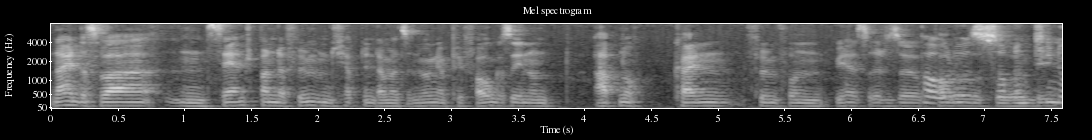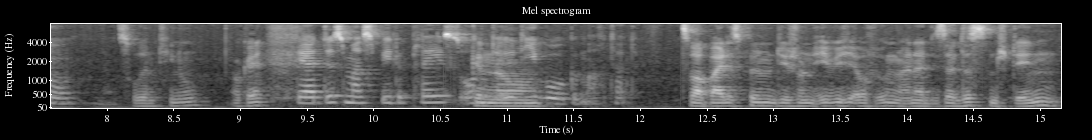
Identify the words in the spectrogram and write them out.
nein, das war ein sehr entspannender Film und ich habe den damals in irgendeiner PV gesehen und habe noch keinen Film von, wie heißt der Regisseur? Paolo, Paolo Sorrentino. Sorrentino, okay. Der This Must Be the Place und genau. El Divo gemacht hat zwar beides Filme, die schon ewig auf irgendeiner dieser Listen stehen,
